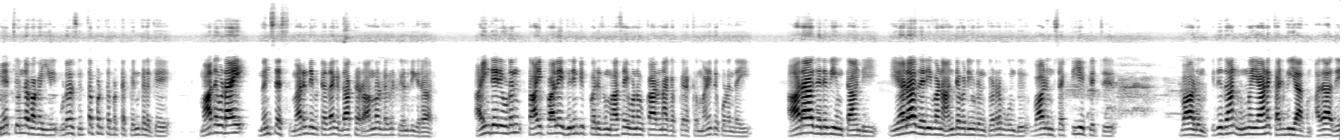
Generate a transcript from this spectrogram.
மேற்சொன்ன வகையில் உடல் சுத்தப்படுத்தப்பட்ட பெண்களுக்கு மாதவிடாய் மென்சஸ் மறந்து விட்டதாக டாக்டர் ஆர்னால்ட் அவர்கள் எழுதுகிறார். ஐந்தறிவுடன் தாய்ப்பாலை விரும்பி பருகும் அசை உணவுக்காரனாக பிறக்கும் மனித குழந்தை ஆறாவது அருவியும் தாண்டி ஏழாவது அறிவான அண்டவடியுடன் தொடர்பு கொண்டு வாழும் சக்தியை பெற்று வாழும். இதுதான் உண்மையான கல்வியாகும். அதாவது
